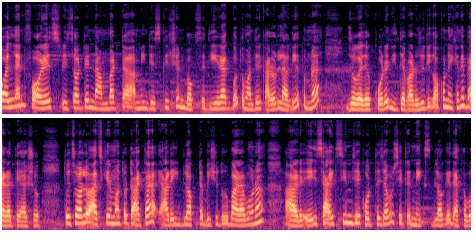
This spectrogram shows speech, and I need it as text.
কল্যাণ ফরেস্ট রিসর্টের নাম্বারটা আমি ডিসক্রিপশন বক্সে দিয়ে রাখব। তোমাদের কারোর লাগলে তোমরা যোগাযোগ করে নিতে পারো। যদি কখন এখানে বেড়াতে আসো। তো চলো আজকের মতো টাটা। আর এই ব্লগটা বেশি দূর বাড়াবো না। আর এই সাইড সিন যে করতে যাব, সেটা নেক্সট ব্লগে দেখাবো।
